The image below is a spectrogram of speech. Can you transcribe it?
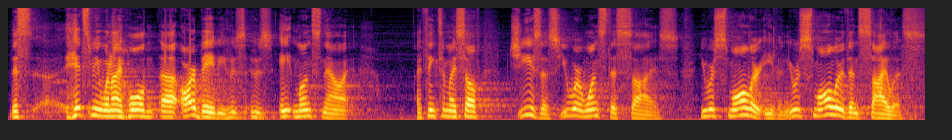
This uh, hits me when I hold uh, our baby, who's, who's eight months now. I, I think to myself, Jesus, you were once this size. You were smaller, even. You were smaller than Silas.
